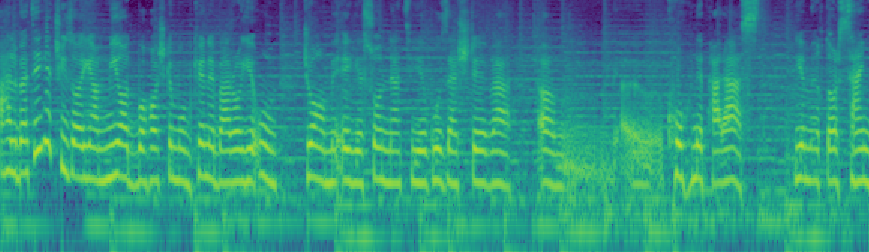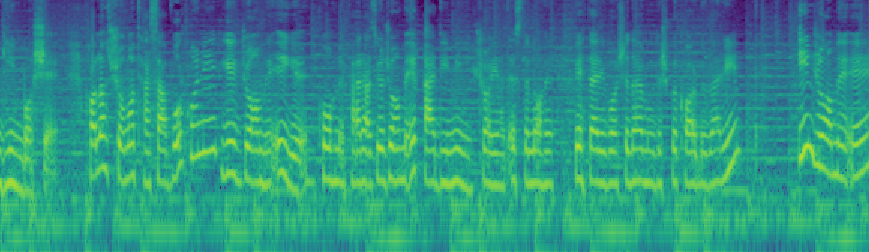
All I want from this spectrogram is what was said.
البته یه چیزایی هم میاد باهاش که ممکنه برای اون جامعه سنتی گذشته و کهنه پرست یه مقدار سنگین باشه. حالا شما تصور کنید یک جامعه کهنه پرست یا جامعه قدیمی شاید اصطلاح بهتری باشه در موردش به کار ببریم. این جامعه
